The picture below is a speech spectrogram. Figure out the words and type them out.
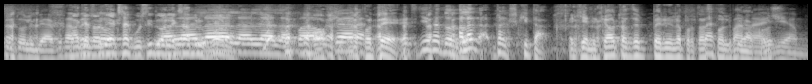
το, το Ολυμπιακό. Θα παίζει Μακεδονία το- ξακουστεί του Λα, Αλεξάνδρου λα, Χώρα. λα, λα, λα, πάω Όχι, κάρα. ποτέ. Έτσι και θα τον δω. Αλλά εντάξει, κοίτα. Γενικά όταν δεν παίρνει ένα πρωτάθλημα Αχ, Ολυμπιακός. Παναγία μου.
